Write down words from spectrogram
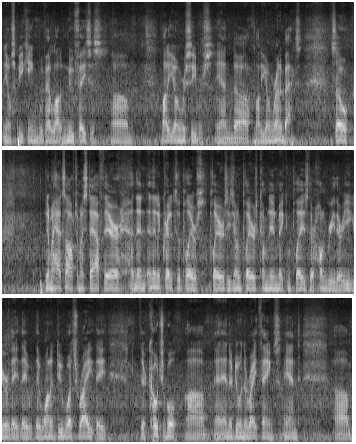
you know, speaking, we've had a lot of new faces, um, a lot of young receivers, and uh, a lot of young running backs. So you know, my hats off to my staff there, and then and then a credit to the players. Players, these young players coming in, making plays. They're hungry. They're eager. They they, they want to do what's right. They they're coachable, um, and, and they're doing the right things. And um,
